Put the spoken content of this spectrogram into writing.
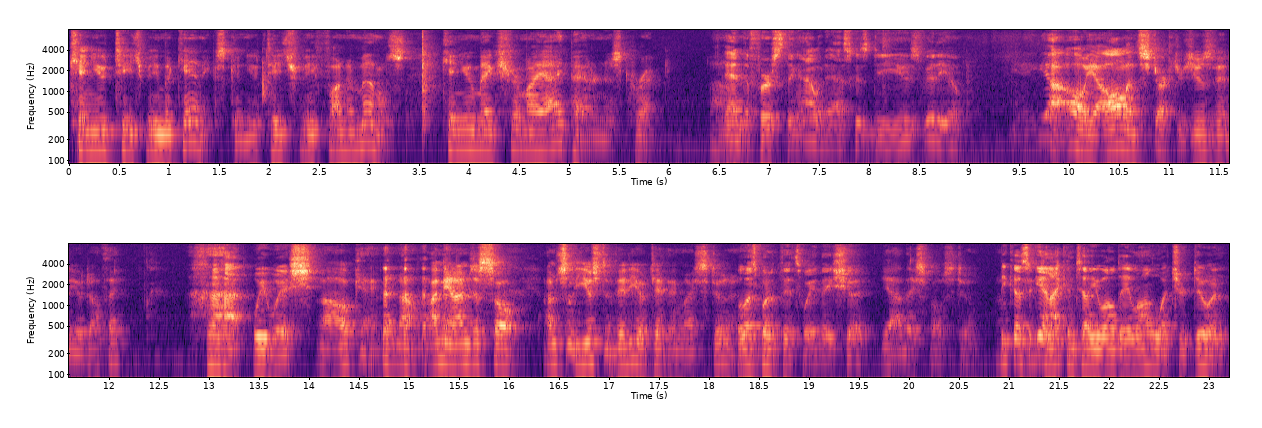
can you teach me mechanics? Can you teach me fundamentals? Can you make sure my eye pattern is correct? and the first thing I would ask is, do you use video? Yeah, oh yeah, all instructors use video, don't they? we wish. Oh, okay. No, I mean, I'm just so, I'm so used to videotaping my students. Well, let's put it this way: they should. Yeah, they're supposed to. Because again, I can tell you all day long what you're doing,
